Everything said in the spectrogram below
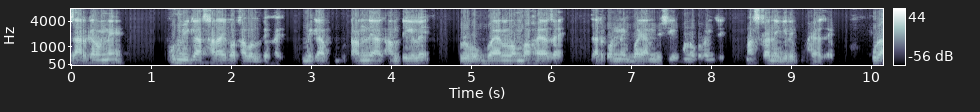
যার কারণে ভূমিকা ছাড়াই কথা বলতে হয়। ভূমিকা টানতে আনতে গেলে বয়ান লম্বা হয়ে যায়। যার কারণে বয়ান বেশি মনে করেন যে মাঝখানে গিয়ে হয়ে যায়। পুরা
